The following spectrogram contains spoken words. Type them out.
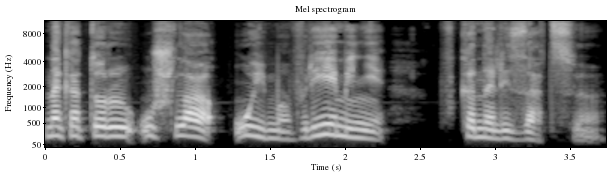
на которую ушла уйма времени, в канализацию.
